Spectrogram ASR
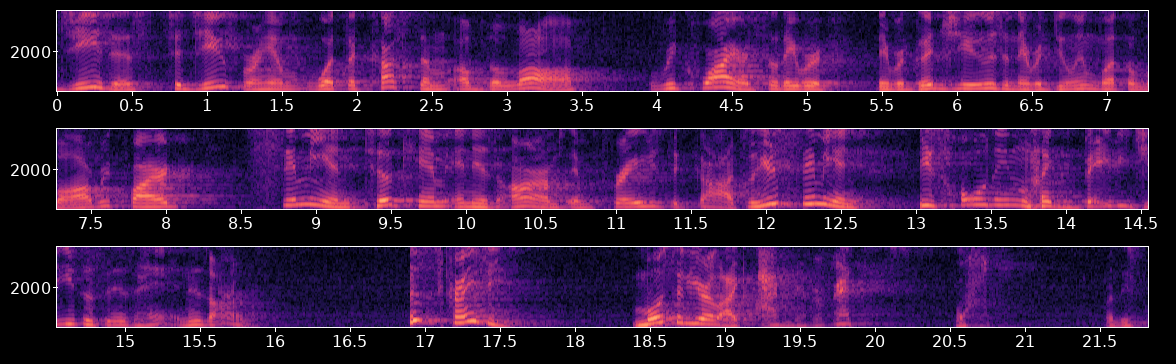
Jesus, to do for him what the custom of the law required. So they were, they were good Jews and they were doing what the law required. Simeon took him in his arms and praised God. So here's Simeon He's holding like baby Jesus in his hand, in his arms. This is crazy. Most of you are like, I've never read this. What? Or at least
